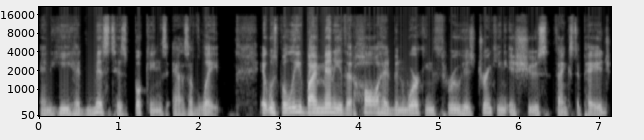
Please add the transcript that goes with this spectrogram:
and he had missed his bookings as of late. It was believed by many that Hall had been working through his drinking issues, thanks to Page,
